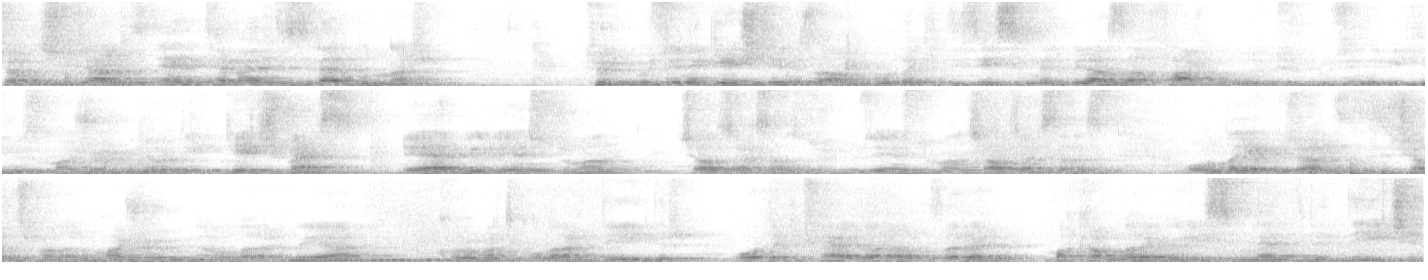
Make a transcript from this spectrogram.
Çalışacağınız en temel diziler bunlar. Türk müziğine geçtiğimiz zaman buradaki dizi isimleri biraz daha farklı oluyor. Türk müziğinde bildiğimiz majör minör değil geçmez. Eğer bir enstrüman çalacaksanız, Türk müziği enstrümanı çalacaksanız onda yapacağınız dizi çalışmaları majör minör olarak veya kromatik olarak değildir. Oradaki perde aralıkları makamlara göre isimlendirildiği için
